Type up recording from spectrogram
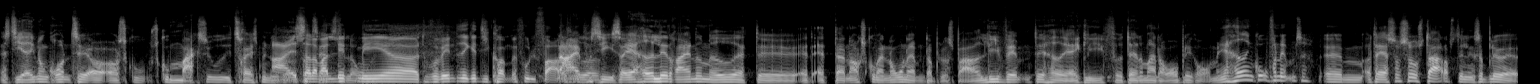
Altså, de havde ikke nogen grund til at, at skulle, skulle makse ud i 60 minutter. Nej, så der var lidt over. mere... Du forventede ikke, at de kom med fuld fart? Nej, præcis. Og jeg havde lidt regnet med, at, øh, at, at der nok skulle være nogen af dem, der blev sparet. Lige hvem, det havde jeg ikke lige fået dannet mig et overblik over. Men jeg havde en god fornemmelse. Øhm, og da jeg så så startopstillingen, så blev jeg,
